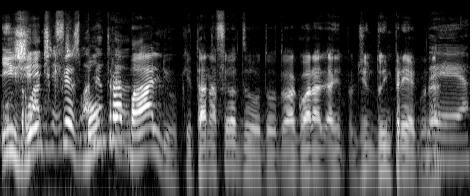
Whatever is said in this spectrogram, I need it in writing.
E gente, lado, que fez bom lamentando. trabalho, que está na fila do, do- do- agora de- do emprego, né? É,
